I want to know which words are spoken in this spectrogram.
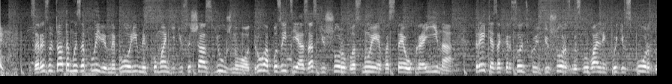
Есть! За результатами запливів не було рівних команді ДЮСШ з Южного. Друга позиція за Здюшор обласної ФСТ Україна. Третя за Херсонською Здюшор з веслувальних видів спорту.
